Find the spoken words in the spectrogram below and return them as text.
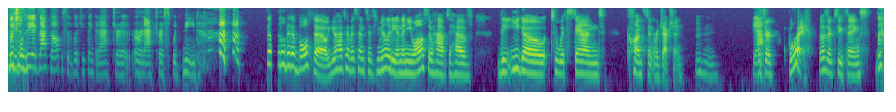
Which People is the exact opposite of what you think an actor or an actress would need. a little bit of both though. You have to have a sense of humility and then you also have to have the ego to withstand constant rejection. Mm-hmm. Yeah. Which are boy, those are two things. That's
